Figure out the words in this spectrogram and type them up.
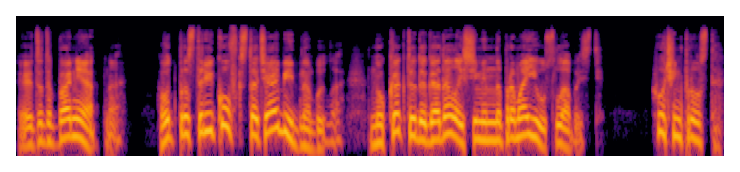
«Это-то понятно. Вот про стариков, кстати, обидно было. Но как ты догадалась именно про мою слабость?» «Очень просто.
